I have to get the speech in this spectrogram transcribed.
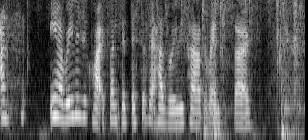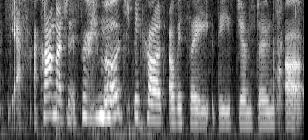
and, you know, rubies are quite expensive. This says it has ruby powder in, so yeah, I can't imagine it's very much because obviously these gemstones are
